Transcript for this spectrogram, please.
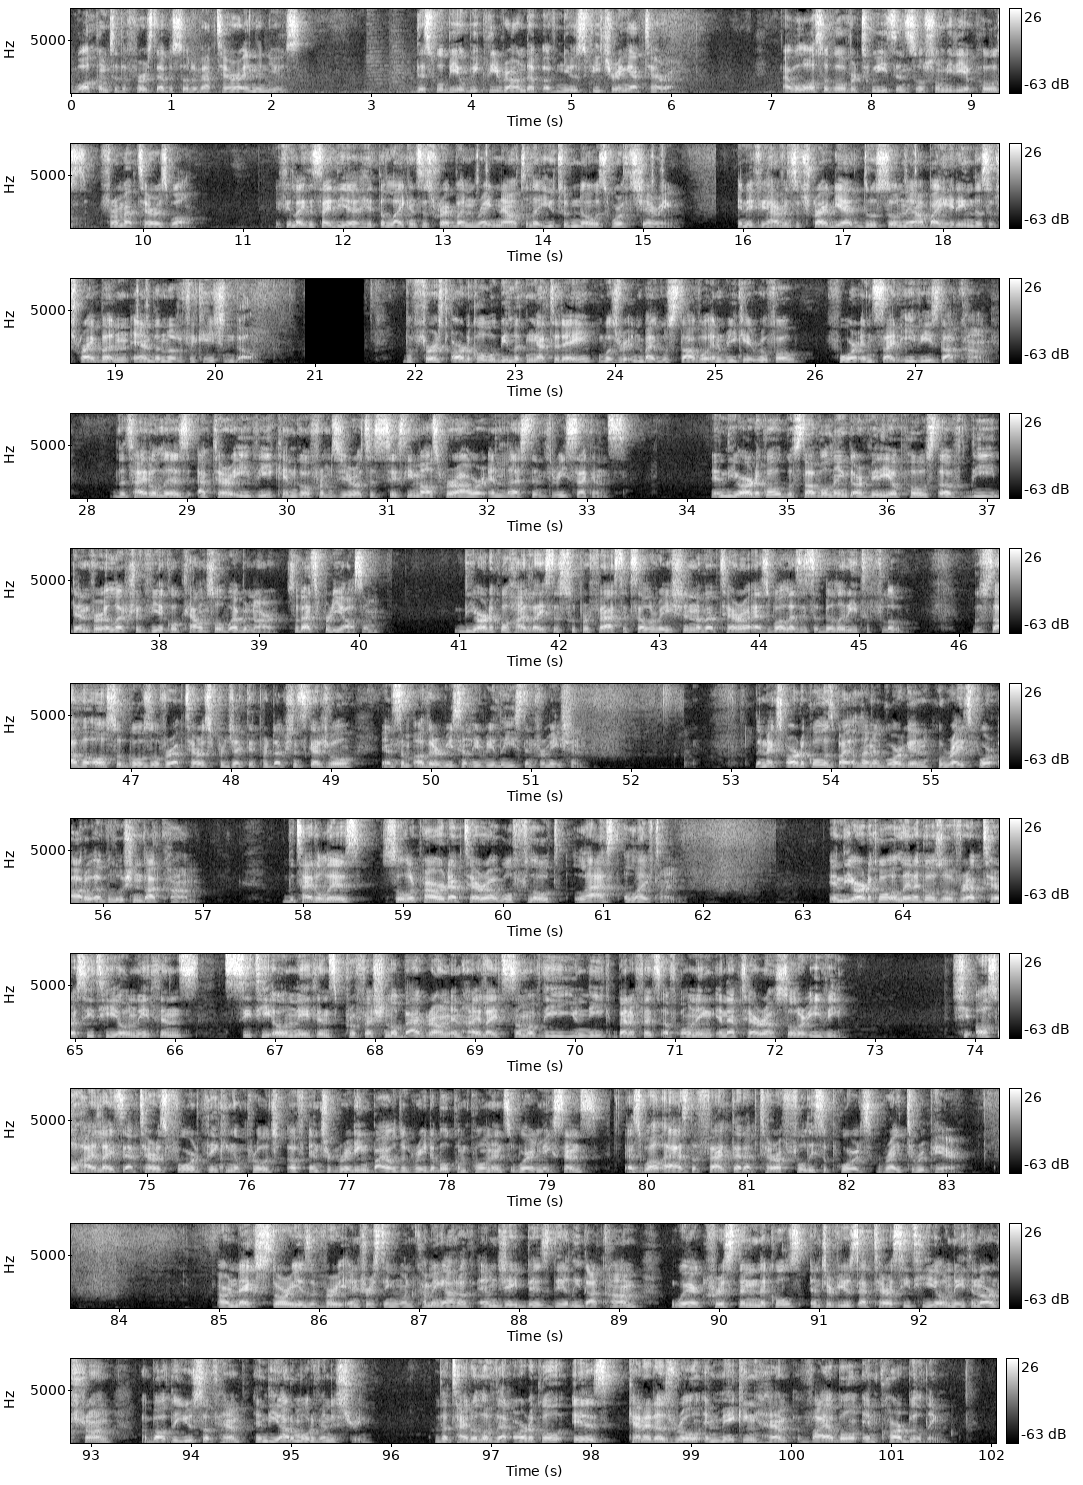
Welcome to the first episode of Aptera in the News. This will be a weekly roundup of news featuring Aptera. I will also go over tweets and social media posts from Aptera as well. If you like this idea, hit the like and subscribe button right now to let YouTube know it's worth sharing. And if you haven't subscribed yet, do so now by hitting the subscribe button and the notification bell. The first article we'll be looking at today was written by Gustavo Enrique Ruffo for InsideEVs.com. The title is Aptera EV can go from 0 to 60 miles per hour in less than 3 seconds. In the article, Gustavo linked our video post of the Denver Electric Vehicle Council webinar, so that's pretty awesome. The article highlights the super fast acceleration of Aptera as well as its ability to float. Gustavo also goes over Aptera's projected production schedule and some other recently released information. The next article is by Elena Gorgan, who writes for AutoEvolution.com. The title is Solar Powered Aptera Will Float Last a Lifetime. In the article, Elena goes over Aptera CTO Nathan's CTO Nathan's professional background and highlights some of the unique benefits of owning an Aptera solar EV. She also highlights Aptera's forward thinking approach of integrating biodegradable components where it makes sense, as well as the fact that Aptera fully supports right to repair. Our next story is a very interesting one coming out of MJBizDaily.com, where Kristen Nichols interviews Aptera CTO Nathan Armstrong about the use of hemp in the automotive industry. The title of that article is Canada's Role in Making Hemp Viable in Car Building.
